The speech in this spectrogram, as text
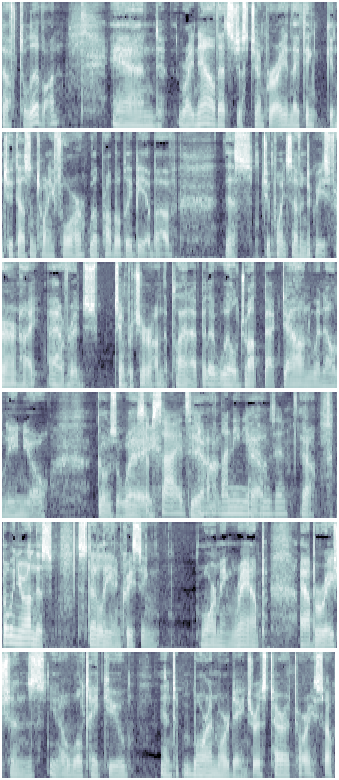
tough to live on. And right now, that's just temporary. And they think in 2024, we'll probably be above this 2.7 degrees Fahrenheit average temperature on the planet, but it will drop back down when El Nino goes away. Subsides Yeah. and La Nina Yeah. comes in. Yeah. But when you're on this steadily increasing warming ramp, aberrations, you know, will take you into more and more dangerous territory. So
